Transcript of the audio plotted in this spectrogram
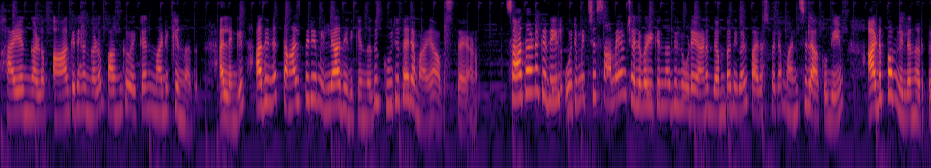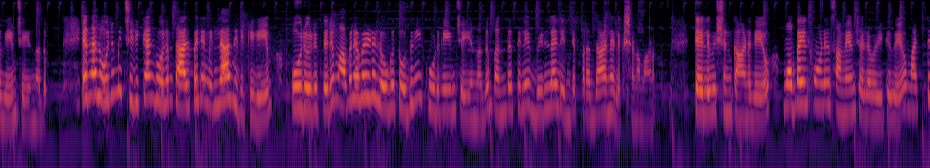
ഭയങ്ങളും ആഗ്രഹങ്ങളും പങ്കുവെക്കാൻ മടിക്കുന്നത് അല്ലെങ്കിൽ അതിന് താല്പര്യമില്ലാതിരിക്കുന്നത് ഗുരുതരമായ അവസ്ഥയാണ്. സാധാരണഗതിയിൽ ഒരുമിച്ച് സമയം ചെലവഴിക്കുന്നതിലൂടെയാണ് ദമ്പതികൾ പരസ്പരം മനസ്സിലാക്കുകയും അടുപ്പം നിലനിർത്തുകയും ചെയ്യുന്നത്. എന്നാൽ ഒരുമിച്ചിരിക്കാൻ പോലും താല്പര്യമില്ലാതിരിക്കുകയും ഓരോരുത്തരും അവരവരുടെ ലോകത്ത് ഒതുങ്ങിക്കൂടുകയും ചെയ്യുന്നത് ബന്ധത്തിലെ വിള്ളലിന്റെ പ്രധാന ലക്ഷണമാണ്. ടെലിവിഷൻ കാണുകയോ മൊബൈൽ ഫോണിൽ സമയം ചെലവഴിക്കുകയോ മറ്റ്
